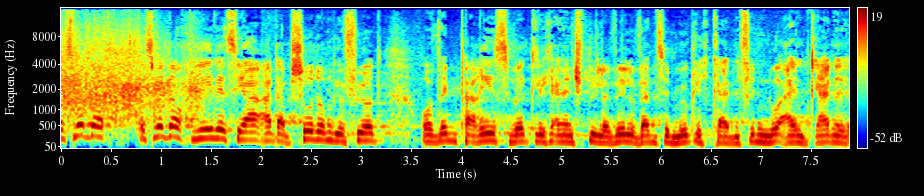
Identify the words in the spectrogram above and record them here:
Es wird, doch, es wird doch jedes Jahr ad absurdum geführt. Und wenn Paris wirklich einen Spieler will, werden sie Möglichkeiten finden. Nur ein kleiner,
